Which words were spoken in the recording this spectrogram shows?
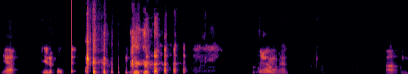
yeah. Beautiful. Damn. Yeah, man. Um,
